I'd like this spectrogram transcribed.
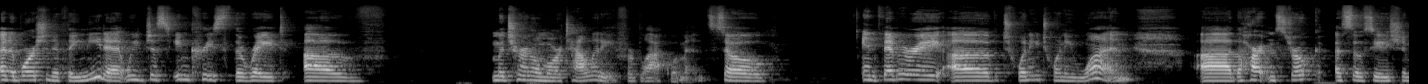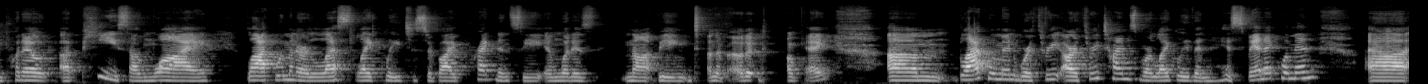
an abortion if they need it. We've just increased the rate of maternal mortality for black women. So in February of 2021, uh, the Heart and Stroke Association put out a piece on why Black women are less likely to survive pregnancy and what is not being done about it. Okay. Um, black women were three are three times more likely than Hispanic women, uh,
